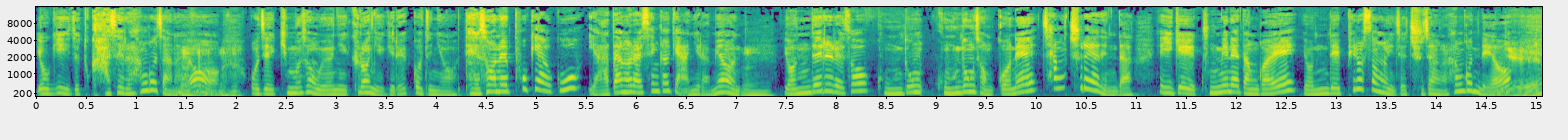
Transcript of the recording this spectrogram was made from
여기 이제 또 가세를 한 거잖아요. 음흠, 음흠. 어제 김무성 의원이 그런 얘기를 했거든요. 대선을 포기하고 야당을 할 생각이 아니라면 음. 연대를 해서 공동 공동 정권을 창출해야 된다. 이게 국민의당과의 연대 필요성을 이제 주장을 한 건데요. 예.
